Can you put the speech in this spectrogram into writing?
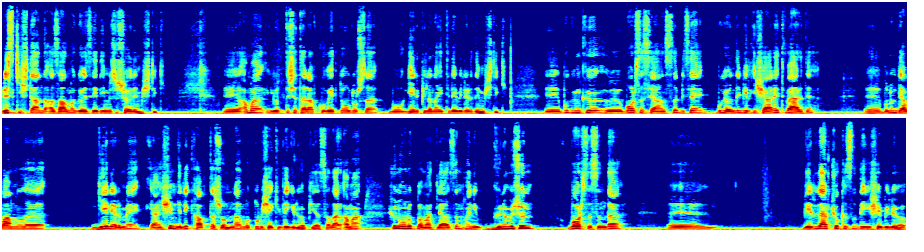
risk iştahında azalma gözlediğimizi söylemiştik. E, ama yurt dışı taraf kuvvetli olursa bu geri plana itilebilir demiştik. E, bugünkü e, borsa seansı bize bu yönde bir işaret verdi. E, bunun devamlılığı gelir mi? Yani şimdilik hafta sonuna mutlu bir şekilde giriyor piyasalar ama şunu unutmamak lazım. Hani günümüzün borsasında e, veriler çok hızlı değişebiliyor.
